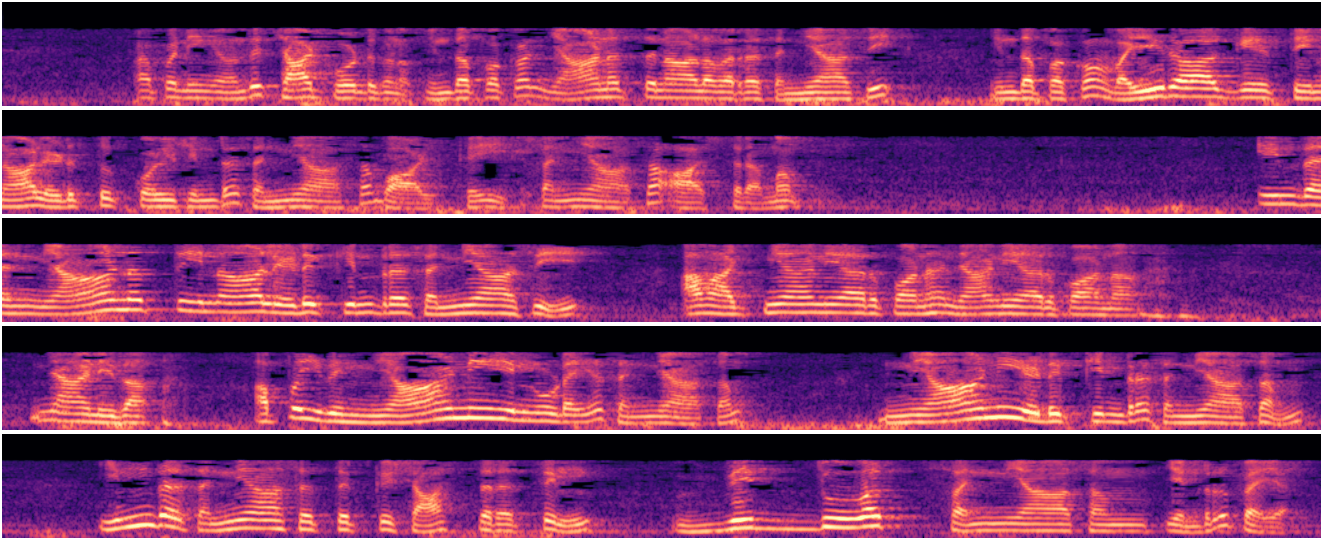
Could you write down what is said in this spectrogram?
அப்ப நீங்க வந்து சார்ட் போட்டுக்கணும். இந்த பக்கம் ஞானத்தினால வர்ற சந்நியாசி இந்த பக்கம் வைராகியத்தினால் எடுத்துக்கொள்கின்ற சந்நியாச வாழ்க்கை சந்நியாச ஆசிரமம். இந்த ஞானத்தினால் எடுக்கின்ற சந்நியாசி அவன் அஜானியா இருப்பானா ஞானியா இருப்பானா? ஞானிதான். அப்ப இது ஞானியினுடைய சந்நியாசம். ஞானி எடுக்கின்ற சந்நியாசம். இந்த சந்நியாசத்திற்கு சாஸ்திரத்தில் வித்துவத் சந்நியாசம் என்று பெயர்.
